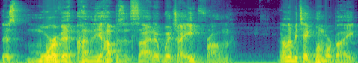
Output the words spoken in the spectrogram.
there's more of it on the opposite side of which I ate from. Now let me take one more bite.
